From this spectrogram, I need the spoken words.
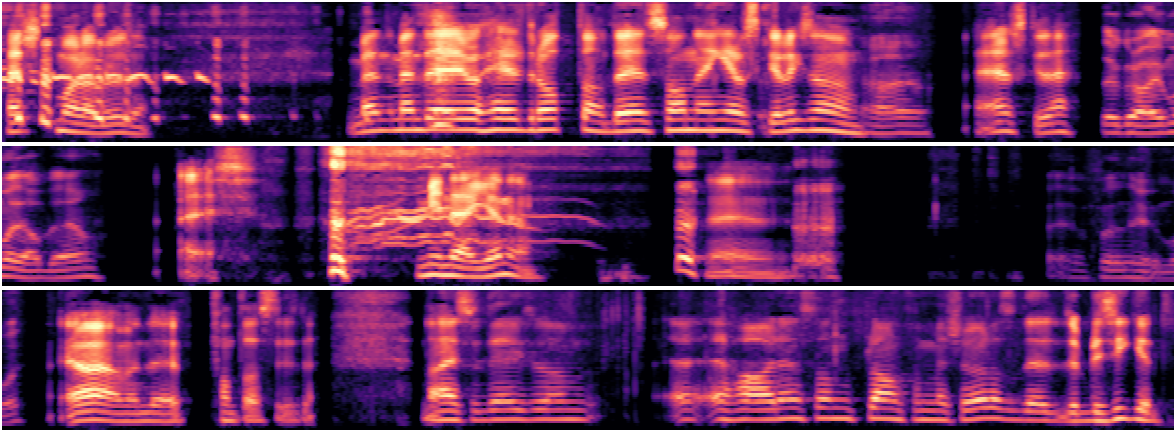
Fersk morgenbrød. det. Men, men det er jo helt rått, da. Det er sånn jeg elsker, liksom. Jeg elsker det. Du er glad i morgenbrød? Ja. Min egen, ja. Det er, For en humor. ja, ja, men det er fantastisk. det. Nei, så det er liksom Jeg, har en sånn plan for meg sjøl. Altså det, det, blir sikkert-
